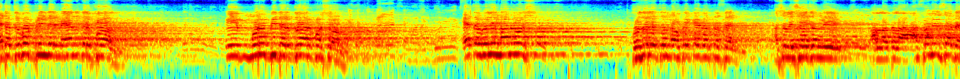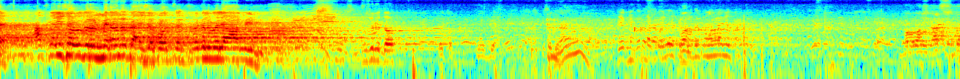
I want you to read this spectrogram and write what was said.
এটা যুবক বৃন্দের মেহনতের ফল। এই মুরব্বীদের দোয়ার ফসল। এতগুলি মানুষ হুজুরের জন্য অপেক্ষা করতেছেন। আসলে সেই জন্য আল্লাহ তালা আসানের সাথে আজকের হিসাব হুজুরের মেহনতে আইসা পড়ছেন। সকলে বলে আমিন। বাবা স্বাস্থ্য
